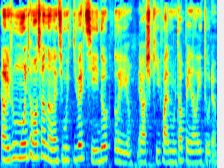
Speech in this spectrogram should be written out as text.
É um livro muito emocionante, muito divertido. Leio. Eu acho que vale muito a pena a leitura.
